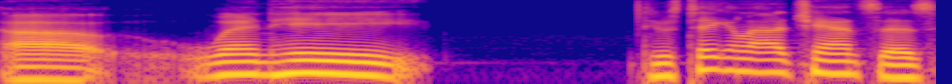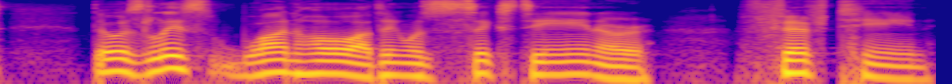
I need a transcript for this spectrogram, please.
Uh, when he he was taking a lot of chances, there was at least one hole, I think it was 16 or 15,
